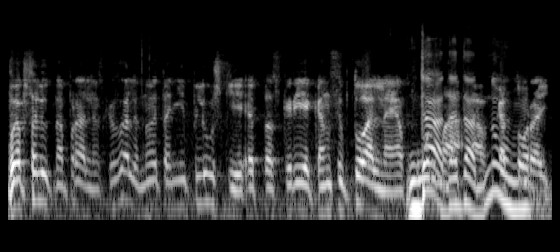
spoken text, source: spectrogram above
Вы абсолютно правильно сказали, но это не плюшки, это скорее концептуальная форма, да, да, да. ну... которой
